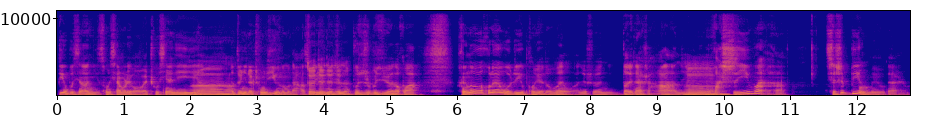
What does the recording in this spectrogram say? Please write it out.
并不像你从钱包里往外抽现金一样，啊对你的冲击有那么大，所以你对对对对对就不知不觉的花。很多后来我这个朋友也都问我，就说你到底干啥啊？你嗯你花十一万啊？其实并没有干什么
